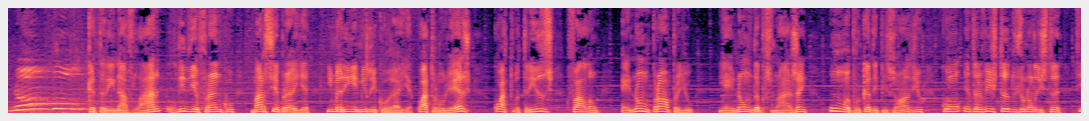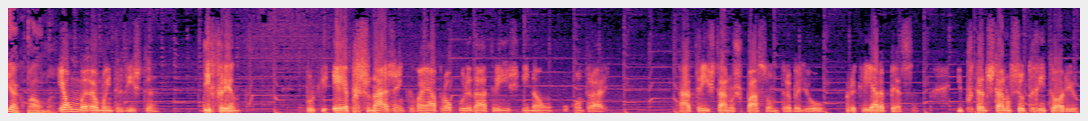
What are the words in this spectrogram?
Não vou. Catarina Avelar, Lídia Franco, Márcia Breia e Maria Emília Correia. Quatro mulheres, quatro atrizes que falam em nome próprio e em nome da personagem, uma por cada episódio, com entrevista do jornalista Tiago Palma. É uma, é uma entrevista diferente, porque é a personagem que vai à procura da atriz e não o contrário. A atriz está no espaço onde trabalhou para criar a peça e, portanto, está no seu território,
